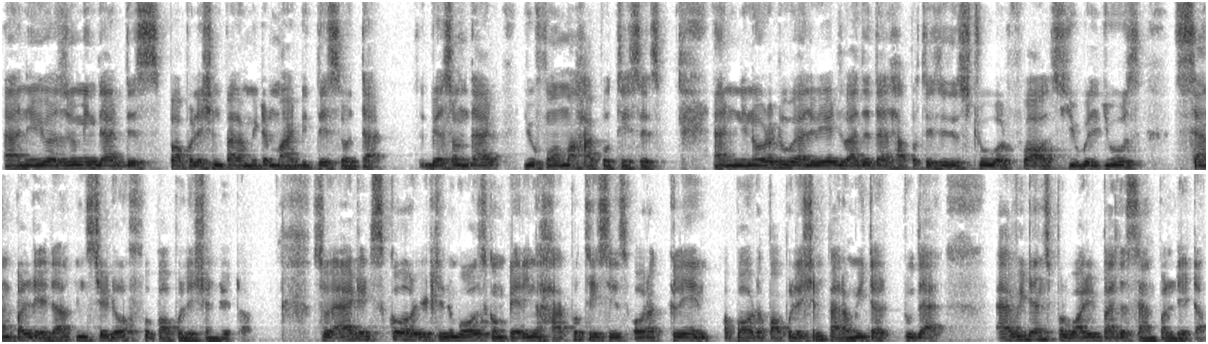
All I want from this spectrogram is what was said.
And you are assuming that this population parameter might be this or that. Based on that you form a hypothesis. And in order to evaluate whether that hypothesis is true or false you will use sample data instead of population data so at its core it involves comparing a hypothesis or a claim about a population parameter to the evidence provided by the sample data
